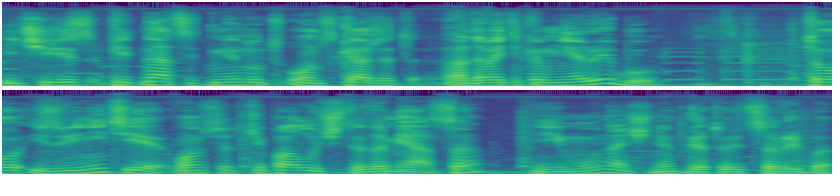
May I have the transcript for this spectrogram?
и через 15 минут он скажет, а давайте ко мне рыбу, то, извините, он все-таки получит это мясо, и ему начнет готовиться рыба.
